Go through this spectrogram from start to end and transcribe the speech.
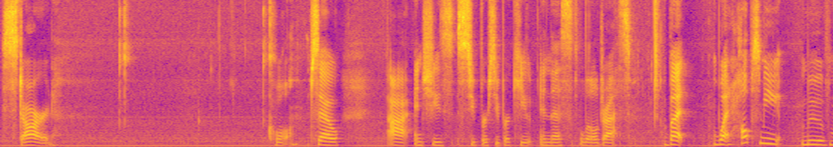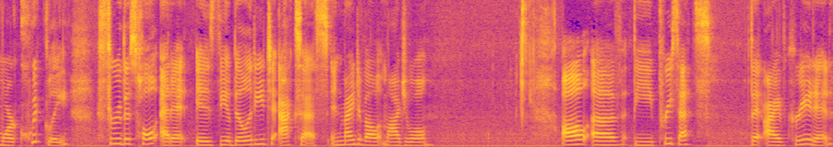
starred. Cool. So, uh, and she's super, super cute in this little dress. But what helps me move more quickly through this whole edit is the ability to access in my develop module all of the presets that I've created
